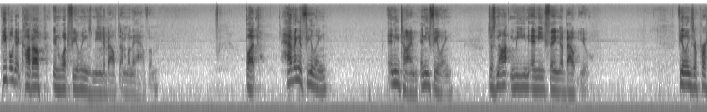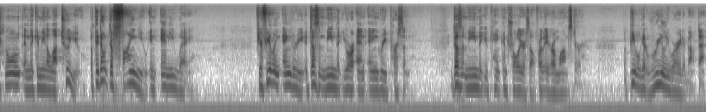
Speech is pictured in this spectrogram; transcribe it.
People get caught up in what feelings mean about them when they have them. But having a feeling, anytime, any feeling, does not mean anything about you. Feelings are personal and they can mean a lot to you, but they don't define you in any way. If you're feeling angry, it doesn't mean that you're an angry person. Doesn't mean that you can't control yourself or that you're a monster. But people get really worried about that.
